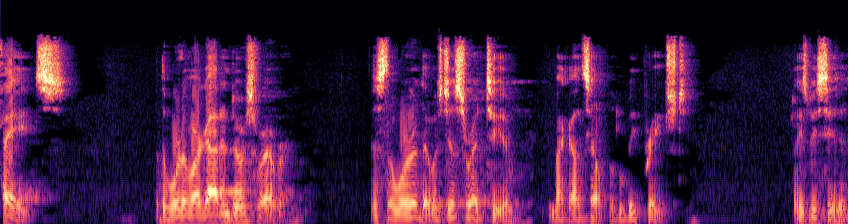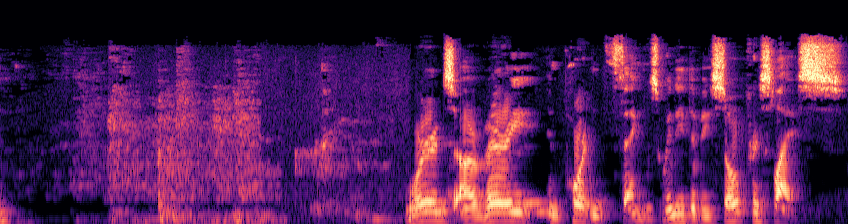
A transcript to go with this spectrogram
fades. But the word of our God endures forever. This is the word that was just read to you. By God's help, it will be preached. Please be seated. Words are very important things. We need to be so precise,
